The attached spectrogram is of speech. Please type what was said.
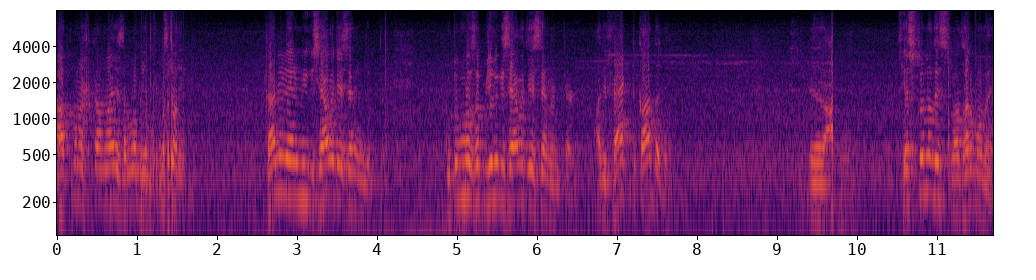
ఆత్మనష్టమాయ సర్వం కానీ నేను మీకు సేవ చేశానని చెప్తాడు. కుటుంబ సభ్యులకి సేవ చేశానంటాడు. అది ఫ్యాక్ట్ కాదు అది చేస్తున్నది స్వధర్మమే.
